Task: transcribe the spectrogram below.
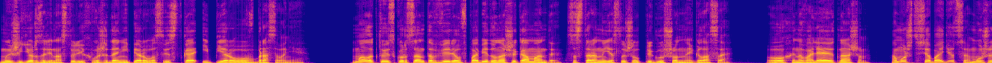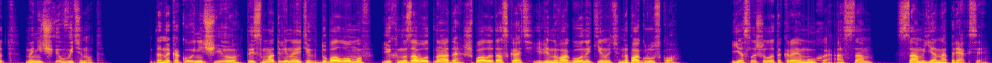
Мы же ерзали на стульях в ожидании первого свистка и первого вбрасывания. Мало кто из курсантов верил в победу нашей команды. Со стороны я слышал приглушенные голоса. «Ох, и наваляют нашим. А может, все обойдется? Может, на ничью вытянут?» «Да на какую ничью? Ты смотри на этих дуболомов. Их на завод надо, шпалы таскать или на вагоны кинуть, на погрузку». Я слышал это краем уха, а сам... Сам я напрягся.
